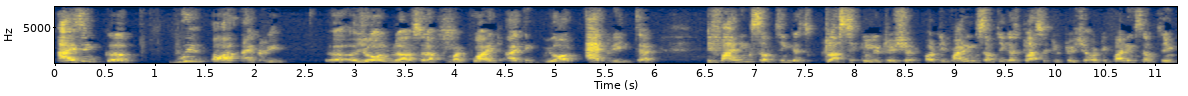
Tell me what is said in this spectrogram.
I think uh, we all agree. Uh, you all will answer after my point. I think we all agree that defining something as classical literature, or defining something as classic literature, or defining something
